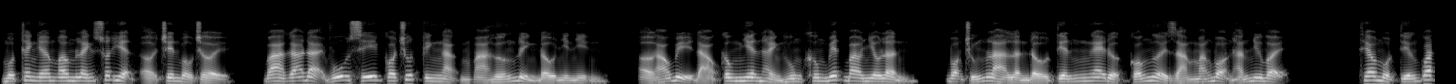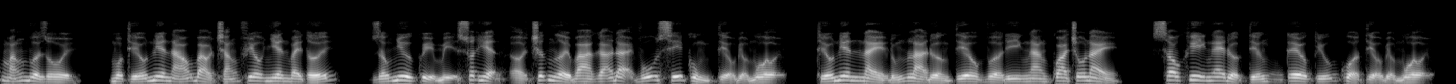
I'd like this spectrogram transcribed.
Một thanh âm âm lánh xuất hiện ở trên bầu trời, ba gã đại vũ sĩ có chút kinh ngạc mà hướng đỉnh đầu nhìn nhìn, ở áo bỉ đảo công nhiên hành hung không biết bao nhiêu lần, bọn chúng là lần đầu tiên nghe được có người dám mắng bọn hắn như vậy. Theo một tiếng quát mắng vừa rồi, một thiếu niên áo bào trắng phiêu nhiên bay tới, giống như quỷ mị xuất hiện ở trước người ba gã đại vũ sĩ cùng tiểu biểu muội. Thiếu niên này đúng là đường tiêu vừa đi ngang qua chỗ này, sau khi nghe được tiếng kêu cứu của tiểu biểu muội,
